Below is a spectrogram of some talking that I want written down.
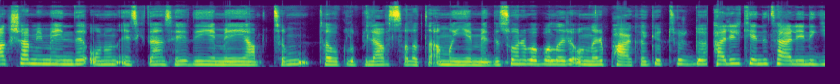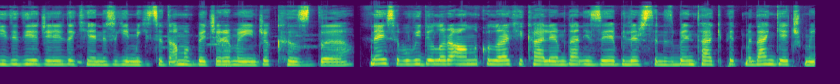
Akşam yemeğinde onun eskiden sevdiği yemeği yaptım. Tavuklu pilav salata ama yemedi. Sonra babaları onları parka götürdü. Halil kendi terliğini giydi diye Celil de kendisi giymek istedi ama beceremeyince kızdı. Neyse bu videoları anlık olarak hikayelerimden izleyebilirsiniz. Beni takip etmeden geçmeyin.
